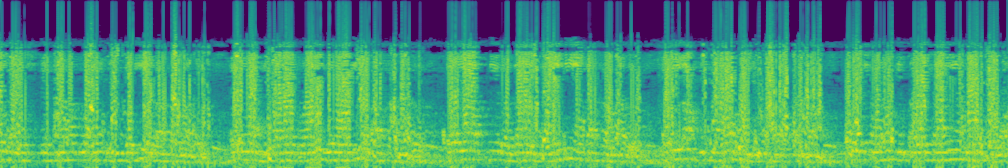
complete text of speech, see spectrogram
اللہ استقامت والی زندگی عطا فرما دے۔ اللہ ہدایت والی زندگی عطا فرما دے۔ اللہ اپنی رضا دائمی عطا فرما دے اللہ بیماروں کو عطا فرما پریشانوں کی پریشانیاں فرما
